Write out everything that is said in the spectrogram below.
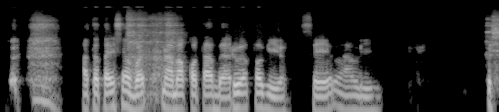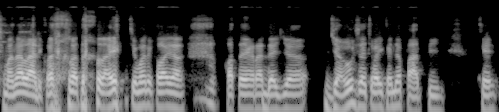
Atau tadi saya buat nama kota baru apa gitu, saya lali. Terus mana lah kota-kota lain, cuman kalau yang kota yang rada jauh saya coba ingatnya Pati. Oke.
